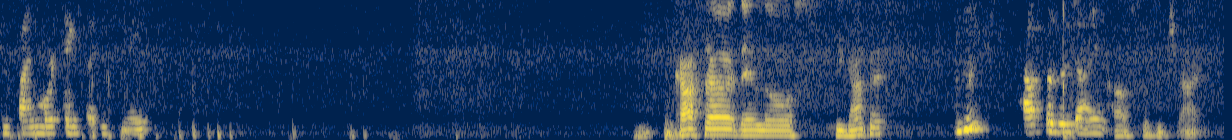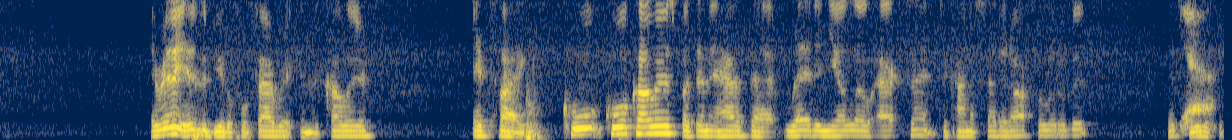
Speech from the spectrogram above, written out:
can find more things that he's made. Casa de los Gigantes? Mm-hmm. House of the Giant. House of the Giants. It really is a beautiful fabric and the color. It's like cool cool colors, but then it has that red and yellow accent to kind of set it off a little bit. It's yeah. beautiful.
